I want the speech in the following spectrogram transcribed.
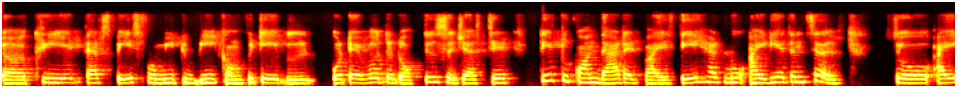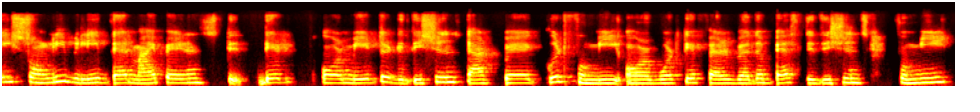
uh, create that space for me to be comfortable. Whatever the doctors suggested, they took on that advice. They had no idea themselves. So I strongly believe that my parents did or made the decisions that were good for me or what they felt were the best decisions for me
